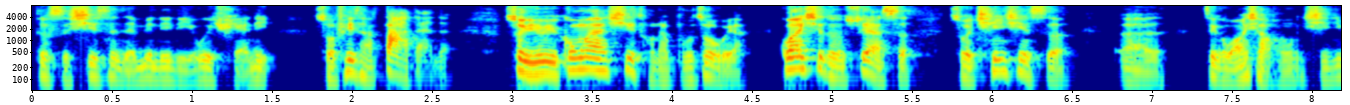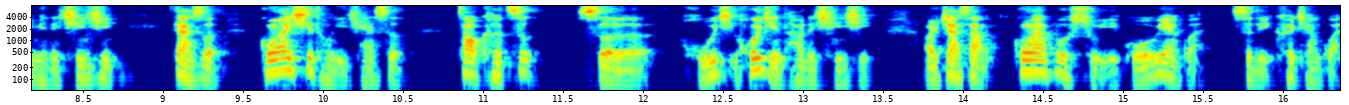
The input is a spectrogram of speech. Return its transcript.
都是牺牲人民的利益为权力，说非常大胆的。所以由于公安系统的不作为啊。公安系统虽然是说亲信是呃这个王小红、习近平的亲信，但是公安系统以前是赵克志、是胡锦胡锦涛的亲信，而加上公安部属于国务院管，是李克强管，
